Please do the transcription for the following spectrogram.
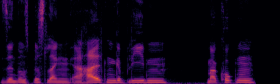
sind uns bislang erhalten geblieben. Mal gucken.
